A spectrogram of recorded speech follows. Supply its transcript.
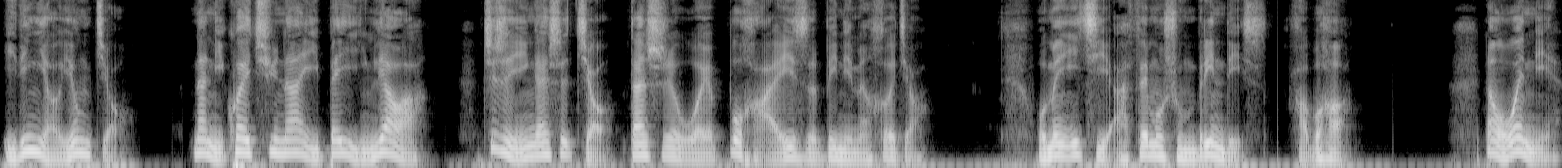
一定要用酒。那你快去拿一杯饮料啊！这是应该是酒，但是我也不好意思逼你们喝酒。我们一起 hacemos un brindis，好不好？那我问你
